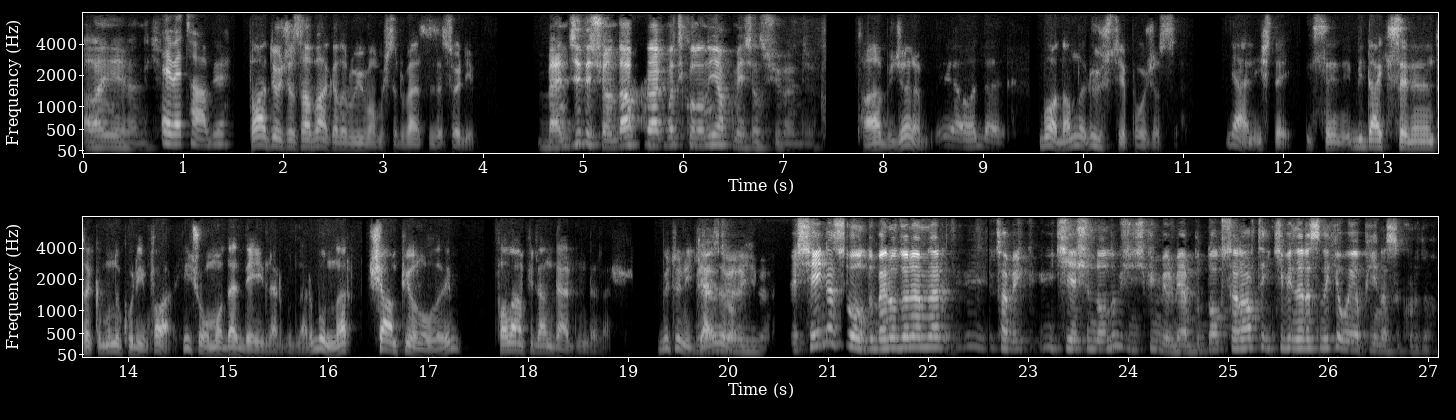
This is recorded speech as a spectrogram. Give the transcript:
Alanya'ya elendik. Evet abi. Fatih Hoca sabaha kadar uyumamıştır ben size söyleyeyim. Bence de şu an daha pragmatik olanı yapmaya çalışıyor bence. Tabii canım. Ya, bu adamlar üst yapı hocası. Yani işte sen, bir dahaki senenin takımını kurayım falan. Hiç o model değiller bunlar. Bunlar şampiyon olayım. falan filan derdindeler. Bütün Biraz hikayeler o. öyle gibi. E şey nasıl oldu? Ben o dönemler tabii 2 yaşında olduğum için hiç bilmiyorum. Yani bu 96-2000 arasındaki o yapıyı nasıl kurdu?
